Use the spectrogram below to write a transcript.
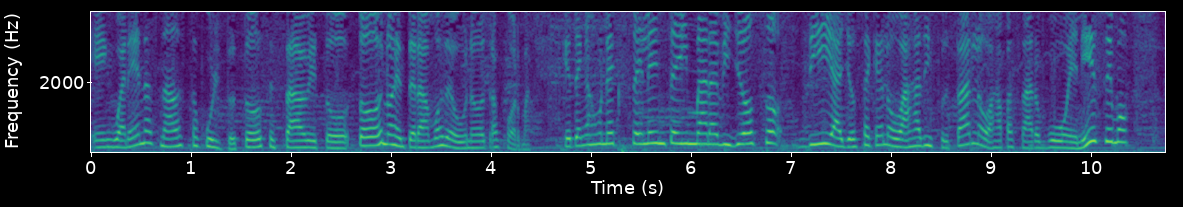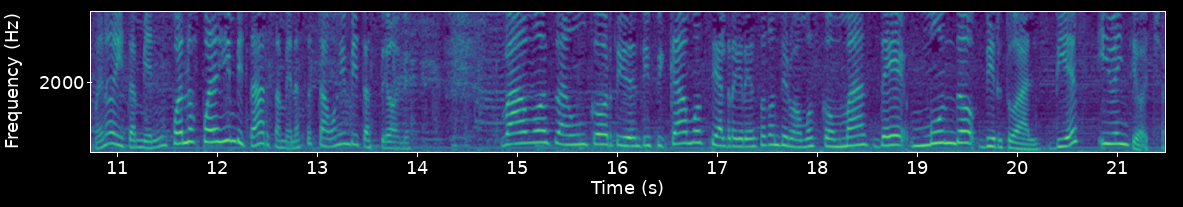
En Guarenas nada está oculto, todo se sabe, todo, todos nos enteramos de una u otra forma. Que tengas un excelente y maravilloso día. Yo sé que lo vas a disfrutar, lo vas a pasar buenísimo. Bueno, y también pues nos puedes invitar, también aceptamos invitaciones. Vamos a un corte, identificamos y al regreso continuamos con más de Mundo Virtual, 10 y 28.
